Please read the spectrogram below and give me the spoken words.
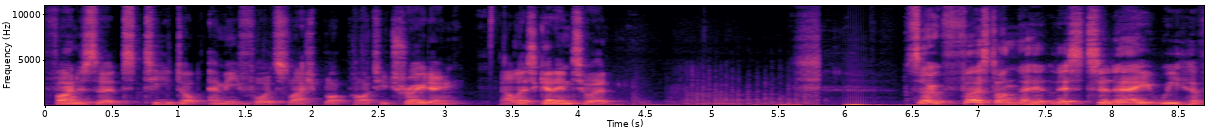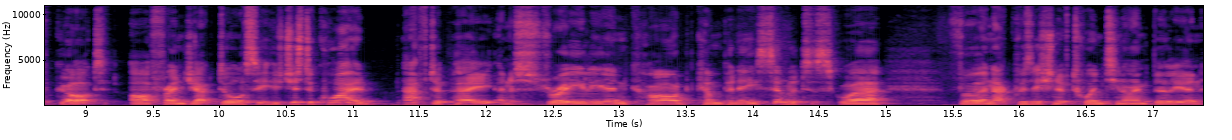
Find us at t.me forward slash block party trading. Now let's get into it. So, first on the hit list today, we have got our friend Jack Dorsey, who's just acquired Afterpay, an Australian card company similar to Square, for an acquisition of 29 billion.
